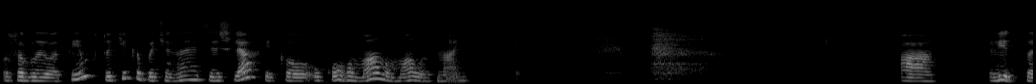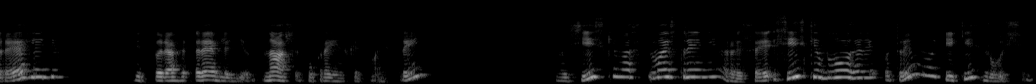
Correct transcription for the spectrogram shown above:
особливо тим, хто тільки починає свій шлях і у кого мало-мало знань. А від переглядів, від переглядів наших українських майстринь, російські майстрині, російські блогери отримують якісь гроші.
